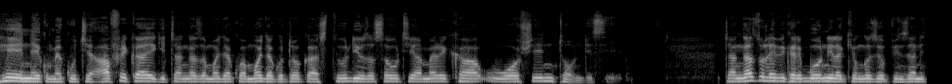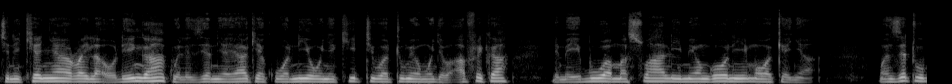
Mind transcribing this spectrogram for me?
Hii ni Kumekucha Afrika ikitangaza moja kwa moja kutoka studio za Sauti ya Amerika, Washington DC. Tangazo la hivi karibuni la kiongozi wa upinzani nchini Kenya, Raila Odinga, kuelezea nia yake ya kuwania wenyekiti wa tume ya Umoja wa Afrika limeibua maswali miongoni mwa Wakenya. Mwenzetu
